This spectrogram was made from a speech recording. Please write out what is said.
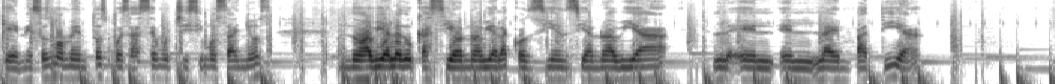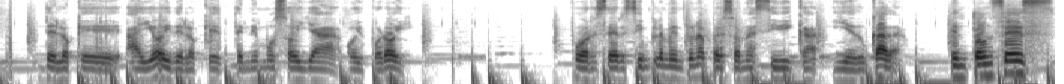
que en esos momentos, pues hace muchísimos años, no había la educación, no había la conciencia, no había la empatía de lo que hay hoy, de lo que tenemos hoy ya, hoy por hoy, por ser simplemente una persona cívica y educada. Entonces,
